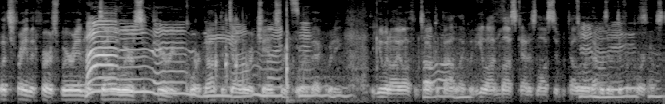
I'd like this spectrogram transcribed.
let's frame it first. We're in the Delaware Superior Court, not the Delaware Chancery Court of Equity that you and I often talk about, like when Elon Musk had his lawsuit in Delaware. That was in a different courthouse.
